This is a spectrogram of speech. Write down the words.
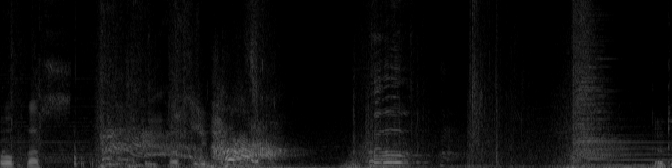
four plus, three plus six. Good.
